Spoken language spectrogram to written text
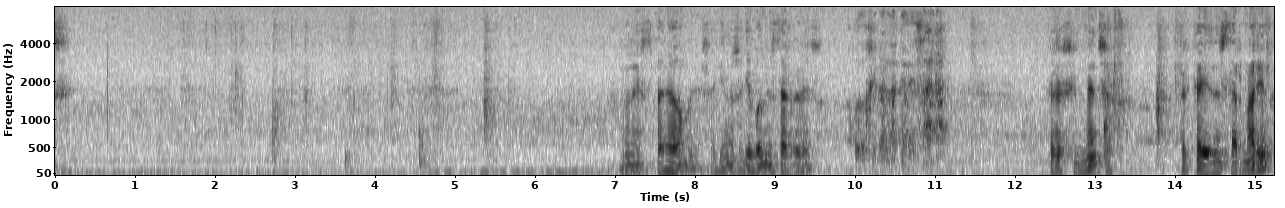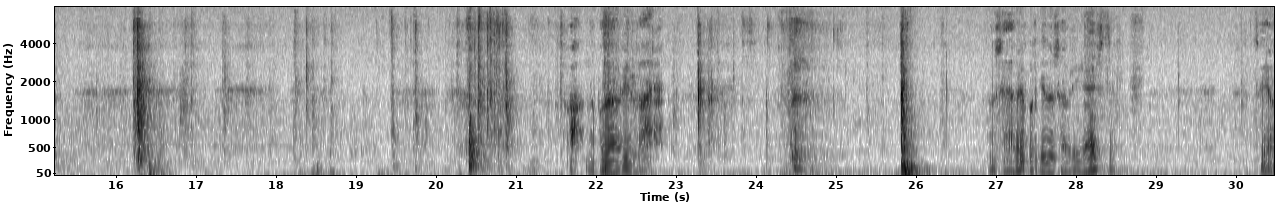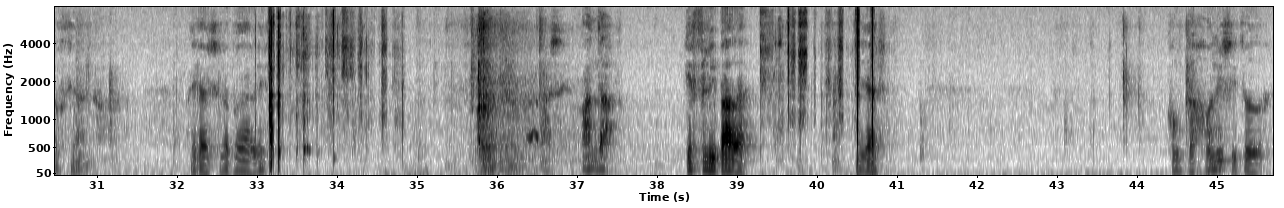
No es para hombres, aquí no sé qué pone, está al revés. No puedo girar la cabeza. Pero es inmenso. A ver qué hay en este armario. Oh, no puedo abrirlo ahora. No se abre porque no se abrirá esto. Estoy alucinando. Voy a ver si lo puedo abrir. No sé. Anda. Qué flipada. Mirad. Con cajones y todo.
